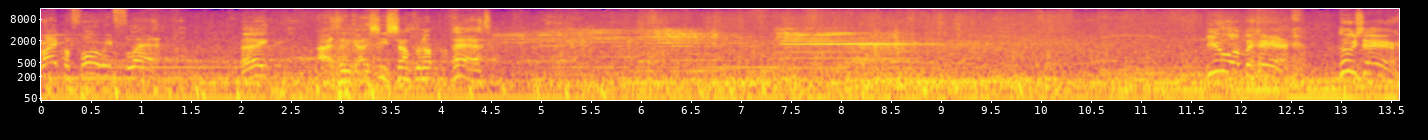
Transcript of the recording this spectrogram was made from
right before we fled. Hey, I think I see something up the path. You up ahead. Who's there?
